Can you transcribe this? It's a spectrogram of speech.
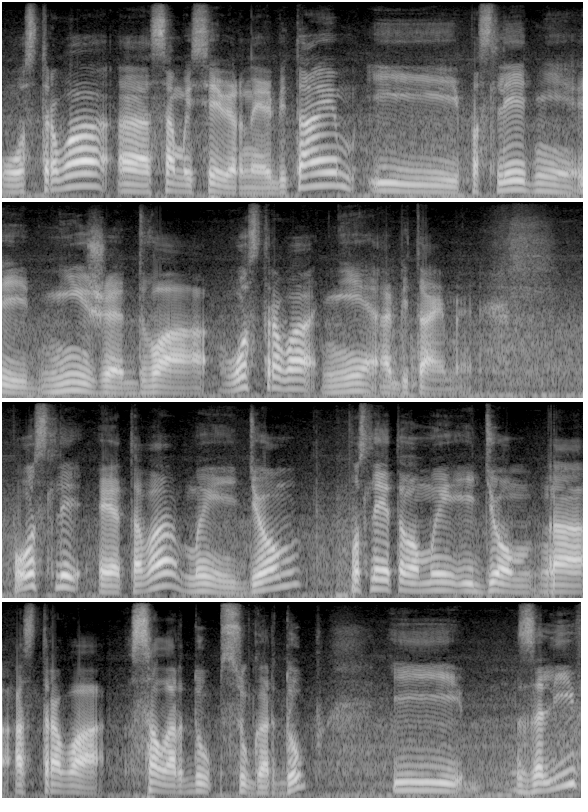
острова. Э, Самый северный обитаем, и последний, и ниже два острова необитаемые. После этого мы идем, после этого мы идем на острова Салардуб, Сугардуб и залив,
